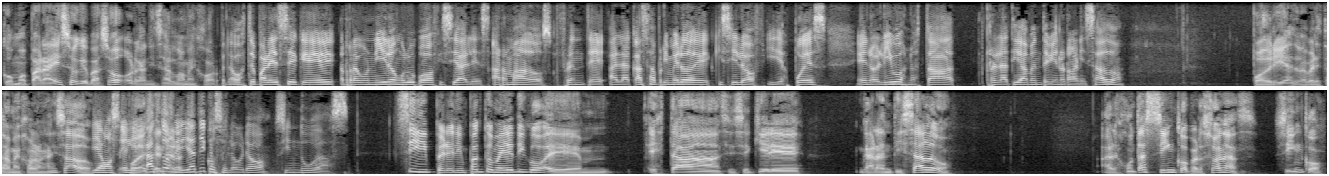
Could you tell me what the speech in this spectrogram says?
como para eso que pasó, organizarlo mejor. ¿Pero a vos te parece que reunir a un grupo de oficiales armados frente a la casa primero de Kisilov y después en Olivos no está relativamente bien organizado? Podría haber estado mejor organizado. Digamos, el Podés impacto tener- mediático se logró, sin dudas. Sí, pero el impacto mediático eh, está, si se quiere, garantizado. A ver, juntás cinco personas, cinco,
